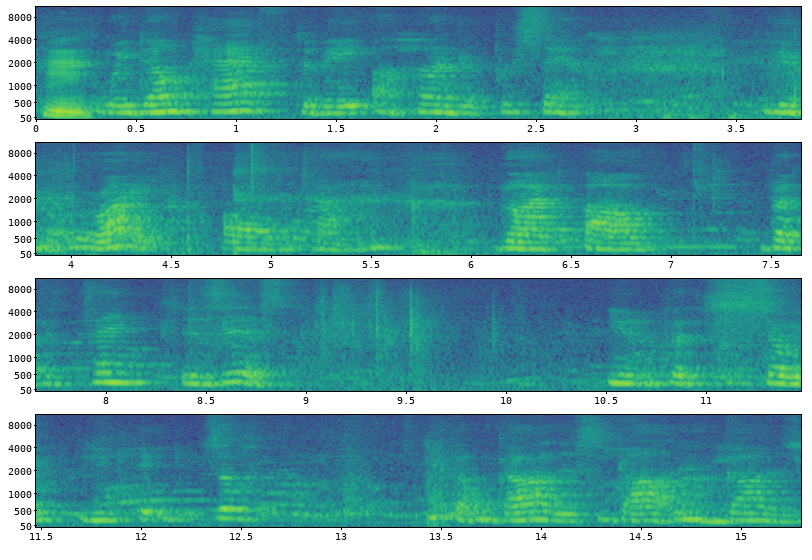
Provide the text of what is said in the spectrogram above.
Hmm. We don't have to be a hundred percent, you know, right all the time. But um, but the thing is this, you know, but so you, so you know, God is God and God is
